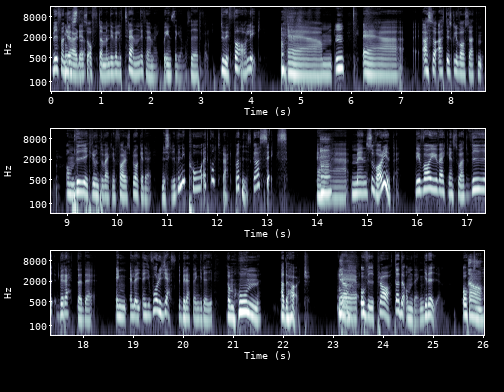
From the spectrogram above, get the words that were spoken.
Vi får inte Just höra det. det. så ofta men det är väldigt trendigt har jag märkt på Instagram att säga till folk, du är farlig. Ehm, mm, eh, alltså att det skulle vara så att om vi gick runt och verkligen förespråkade, nu skriver ni på ett kontrakt på att ni ska ha sex. Eh, Men så var det ju inte. Det var ju verkligen så att vi berättade, en, eller en, vår gäst berättade en grej som hon hade hört. Ja. Eh, och vi pratade om den grejen. Och Ja.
